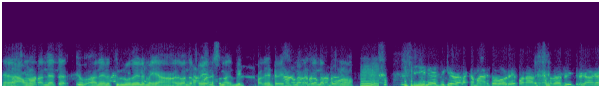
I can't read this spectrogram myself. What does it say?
ஏன்னா அவனோட அந்த அந்த அது என்ன துள்ளுவதே இல்லையா? அது வந்த போய் என்ன சொன்னாங்க? பதினெட்டு வயசுக்கு மேல அது வந்தா போகணும். டீனேஜுக்கு விளக்கமா இருக்க ஒரே படம் அந்த படம் தான் சொல்லிட்டு இருக்காங்க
